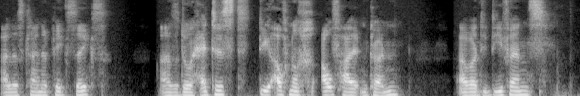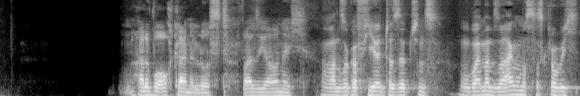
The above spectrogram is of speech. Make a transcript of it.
alles keine Pick Six. Also du hättest die auch noch aufhalten können, aber die Defense hatte wohl auch keine Lust, weiß ich auch nicht. Da waren sogar vier Interceptions. Wobei man sagen muss, dass glaube ich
